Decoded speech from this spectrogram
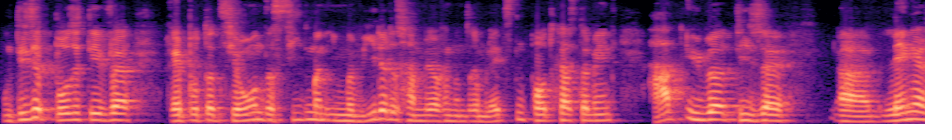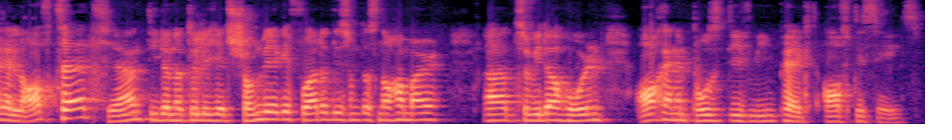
und diese positive Reputation, das sieht man immer wieder, das haben wir auch in unserem letzten Podcast erwähnt, hat über diese äh, längere Laufzeit, ja, die dann natürlich jetzt schon wieder gefordert ist, um das noch einmal äh, zu wiederholen, auch einen positiven Impact auf die Sales.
